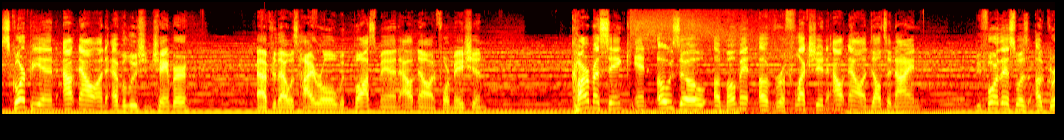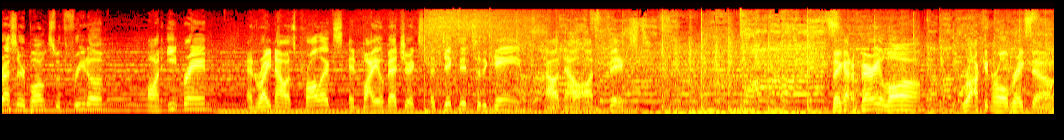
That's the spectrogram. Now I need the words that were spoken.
Scorpion, out now on Evolution Chamber. After that was High Roll with Boss Man, out now on Formation. Karma Sync and Ozo, A Moment of Reflection, out now on Delta 9. Before this was Aggressor Bunx with Freedom on Eatbrain. And right now it's Prolix and Biometrics, Addicted to the Game, out now on Fixed. They got a very long rock and roll breakdown.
